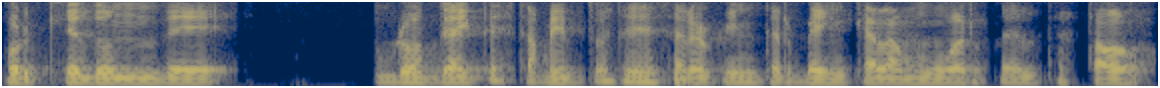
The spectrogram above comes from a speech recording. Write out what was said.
porque donde, donde hay testamento es necesario que intervenga la muerte del testador.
